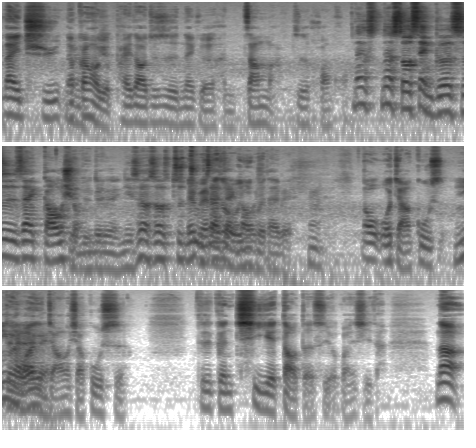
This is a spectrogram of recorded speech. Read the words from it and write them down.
那一区，那刚好有拍到，就是那个很脏嘛，就是黄黄。那那时候宪哥是在高雄，对不对？你那时候住在在高雄，我回台北。嗯。那我讲个故事，对，我要讲个小故事，这是跟企业道德是有关系的。那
